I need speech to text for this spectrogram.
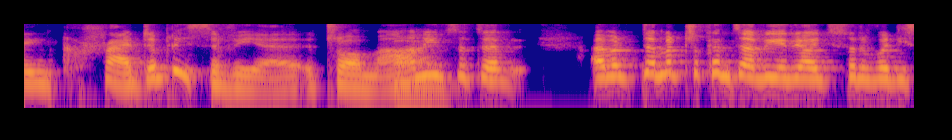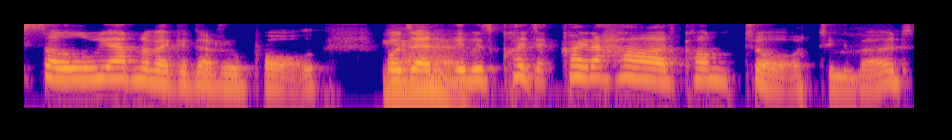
incredibly severe y tro yma. Right. Sort of, dyma tro cyntaf fi erioed sort of wedi sylwi arno fe gyda rhyw Paul. Bod yeah. it was quite a, quite a hard contour, ti'n gwybod?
